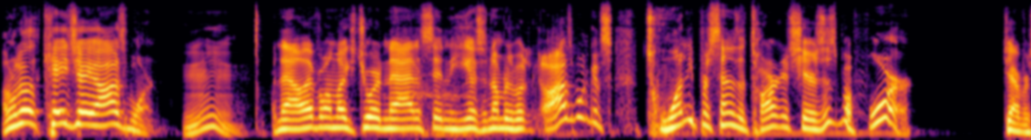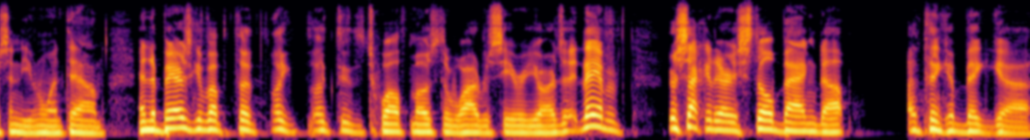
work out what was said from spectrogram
I'm gonna go with KJ Osborn. Mm. Now everyone likes Jordan Addison. He has the numbers, but Osborn gets 20 percent of the target shares. This is before Jefferson even went down, and the Bears give up the like like the 12th most of the wide receiver yards. They have their secondary still banged up. I think a big uh,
